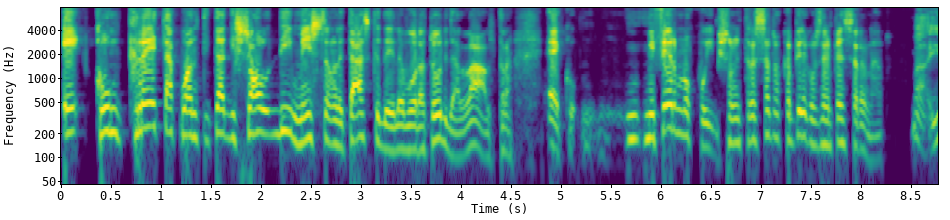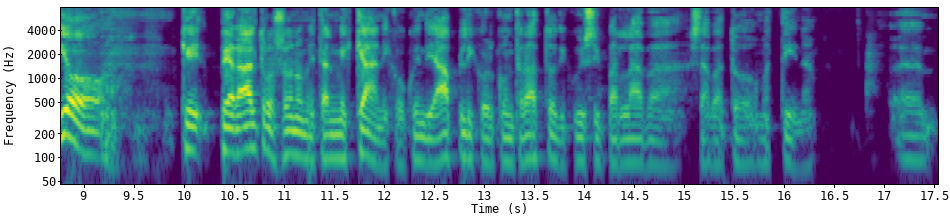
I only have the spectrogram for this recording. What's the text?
e concreta quantità di soldi messa nelle tasche dei lavoratori dall'altra. Ecco, mi fermo qui, sono interessato a capire cosa ne pensa Renato. Ma io che peraltro sono metalmeccanico, quindi applico il contratto di cui si parlava sabato mattina. Eh,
